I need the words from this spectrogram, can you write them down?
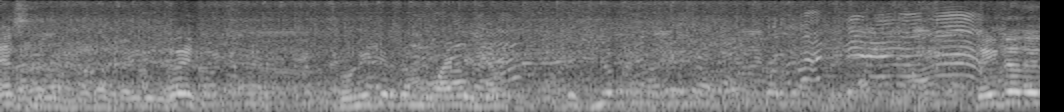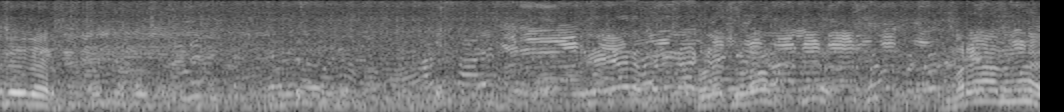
दिनेश सोनी तेरे का मोबाइल ले लो दे दो इधर छोड़ो छोड़ो। मरे हाथ में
